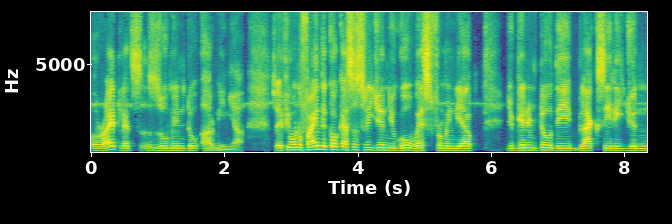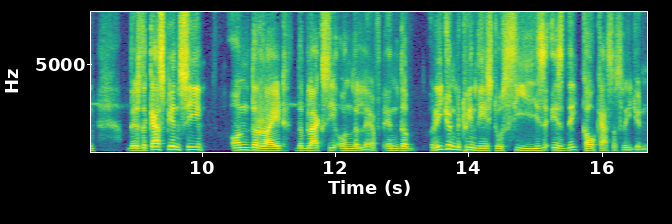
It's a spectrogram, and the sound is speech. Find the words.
All right, let's zoom into Armenia. So if you want to find the Caucasus region, you go west from India, you get into the Black Sea region. There's the Caspian Sea on the right, the Black Sea on the left, and the region between these two seas is the Caucasus region,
